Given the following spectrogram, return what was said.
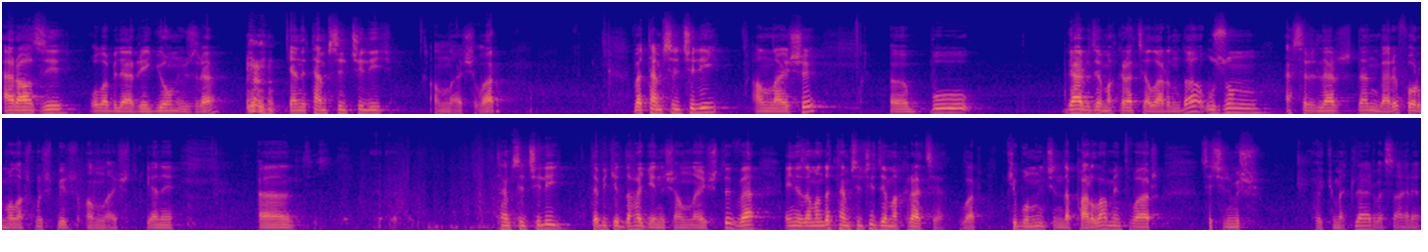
ərazi ola bilər region üzrə. yəni təmsilçilik anlayışı var. Və təmsilçilik anlayışı bu qərb demokratiyalarında uzun əsrlərdən bəri formalaşmış bir anlayışdır. Yəni ə, təmsilçilik təbii ki, daha geniş anlayışdır və eyni zamanda təmsilçi demokratiya var ki, bunun içində parlament var, seçilmiş hökumətlər və s.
